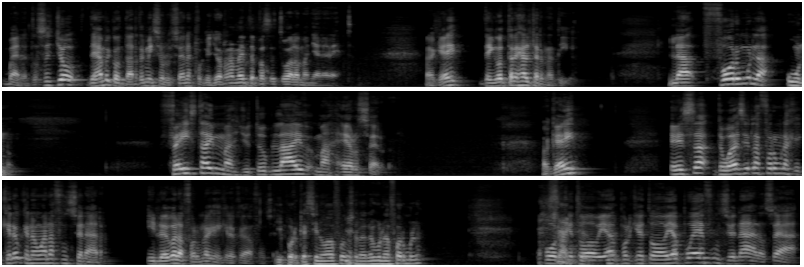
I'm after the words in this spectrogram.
bueno, entonces yo, déjame contarte mis soluciones porque yo realmente pasé toda la mañana en esto. Ok, tengo tres alternativas. La fórmula 1. FaceTime más YouTube Live más Air Server. ¿Ok? Esa, te voy a decir las fórmulas que creo que no van a funcionar y luego la fórmula que creo que va a ¿Y funcionar. por qué si no va a funcionar es una fórmula? Porque Exacto. todavía, porque todavía puede funcionar. O sea,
